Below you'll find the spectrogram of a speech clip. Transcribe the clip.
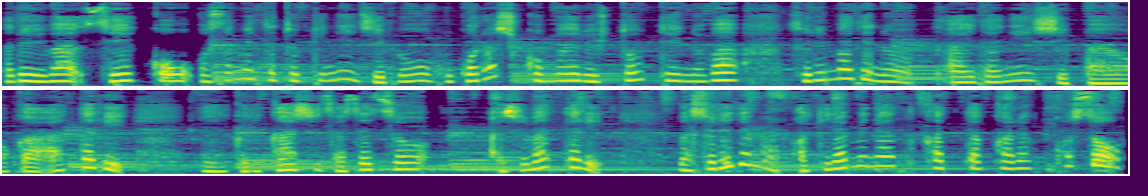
あるいは成功を収めた時に自分を誇らしく思える人っていうのは、それまでの間に失敗があったり、えー、繰り返し挫折を味わったり、まあ、それでも諦めなかったからこそ、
